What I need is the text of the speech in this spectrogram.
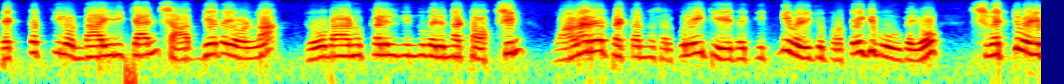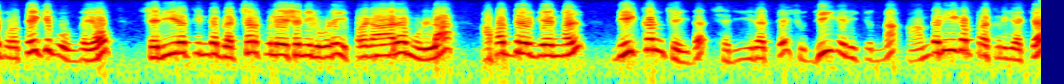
രക്തത്തിൽ ഉണ്ടായിരിക്കാൻ സാധ്യതയുള്ള രോഗാണുക്കളിൽ നിന്ന് വരുന്ന ടോക്സിൻ വളരെ പെട്ടെന്ന് സർക്കുലേറ്റ് ചെയ്ത് കിഡ്നി വഴിക്ക് പുറത്തേക്ക് പോവുകയോ സ്വെറ്റ് വഴി പുറത്തേക്ക് പോവുകയോ ശരീരത്തിന്റെ ബ്ലഡ് സർക്കുലേഷനിലൂടെ ഇപ്രകാരമുള്ള അപദ്രവ്യങ്ങൾ നീക്കം ചെയ്ത് ശരീരത്തെ ശുദ്ധീകരിക്കുന്ന ആന്തരിക പ്രക്രിയക്ക്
